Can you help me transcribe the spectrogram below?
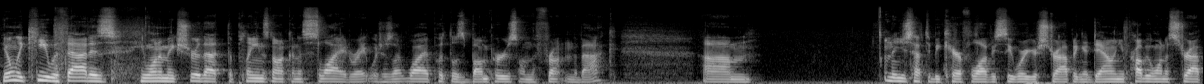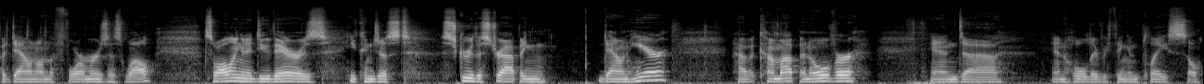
The only key with that is you want to make sure that the plane's not going to slide, right? Which is why I put those bumpers on the front and the back. Um, and then you just have to be careful, obviously, where you're strapping it down. You probably want to strap it down on the formers as well. So all I'm going to do there is you can just screw the strapping down here, have it come up and over, and uh, and hold everything in place. So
